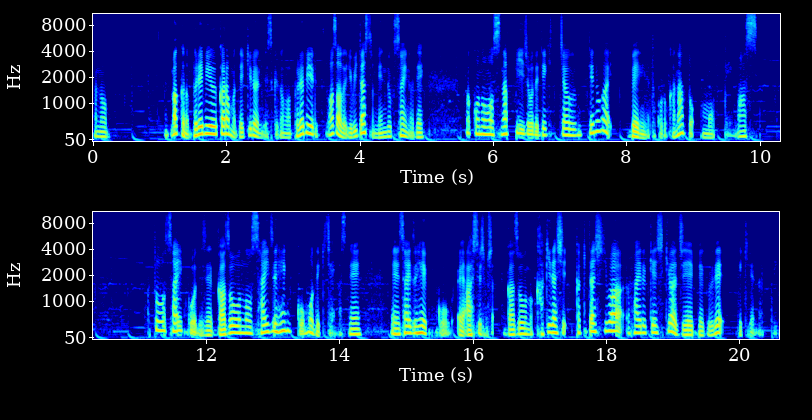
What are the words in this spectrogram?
あの、Mac のプレビューからもできるんですけど、まあ、プレビューわざわざ呼び出すとめんどくさいので、まあ、このスナッピー上でできちゃうっていうのが便利なところかなと思っています。あと、最後ですね、画像のサイズ変更もできちゃいますね。えー、サイズ変更、えー、あ、失礼しました。画像の書き出し。書き出しは、ファイル形式は JPEG でできるようになっていっ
